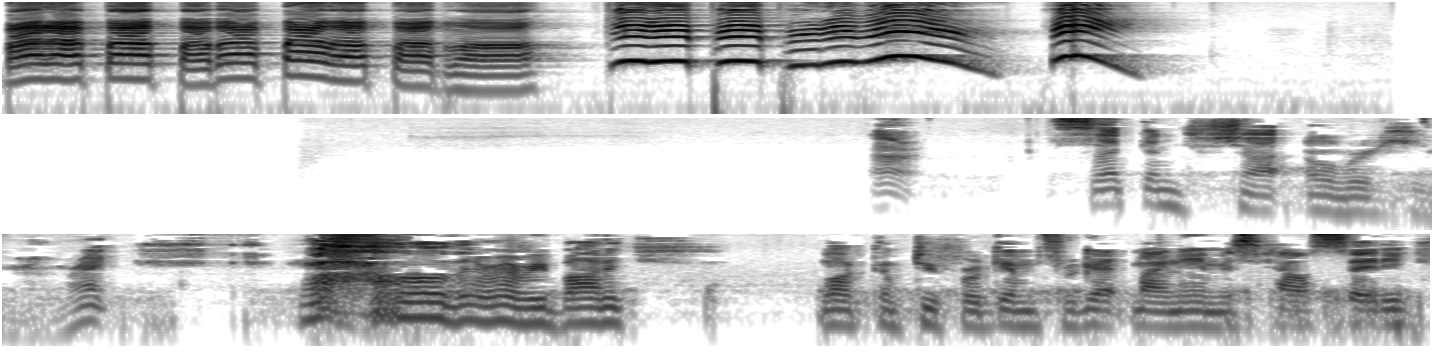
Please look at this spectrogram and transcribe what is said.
Ba da ba ba ba ba ba ba. Hey. Alright, second shot over here, right? Well, hello there, everybody. Welcome to Forgive and Forget. My name is Hal Sadie.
